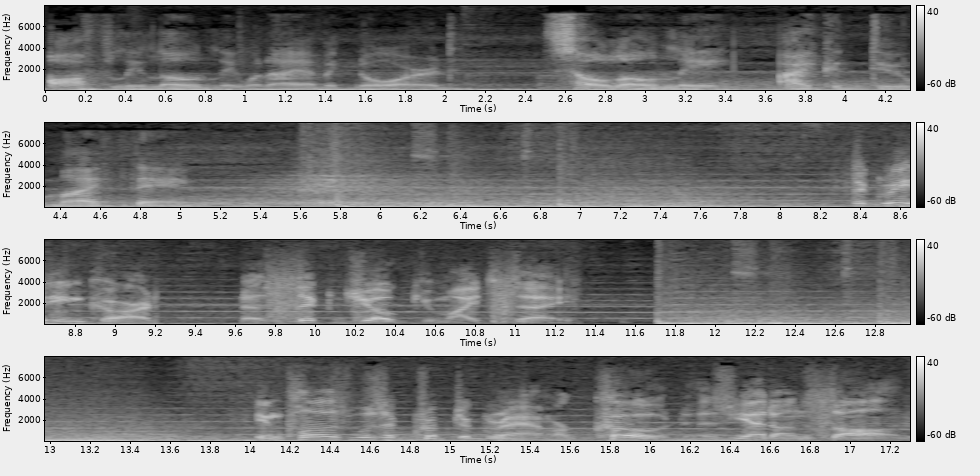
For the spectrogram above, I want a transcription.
awfully lonely when I am ignored. So lonely, I could do my thing. The greeting card. A sick joke, you might say. Enclosed was a cryptogram or code as yet unsolved.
